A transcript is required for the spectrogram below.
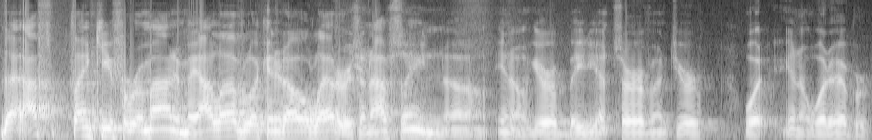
that, I thank you for reminding me. I love looking at old letters, and I've seen, uh, you know, your obedient servant, your what, you know, whatever.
